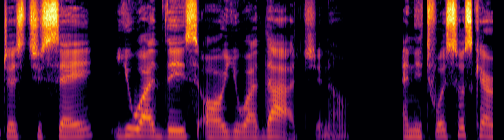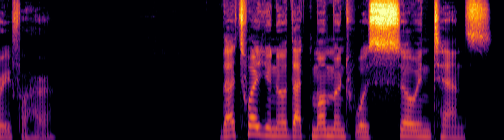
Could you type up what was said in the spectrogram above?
just to say, you are this or you are that, you know. And it was so scary for her. That's why, you know, that moment was so intense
